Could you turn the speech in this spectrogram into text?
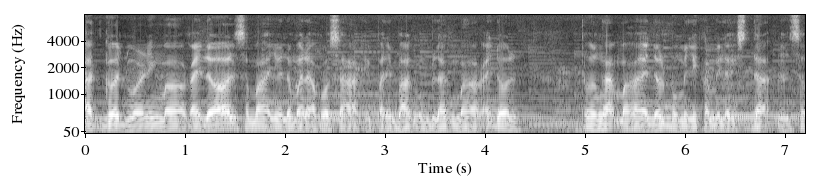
At good morning mga kaidol. Samahan nyo naman ako sa aking panibagong vlog mga kaidol. Ito nga mga kaidol, bumili kami ng isda dun sa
